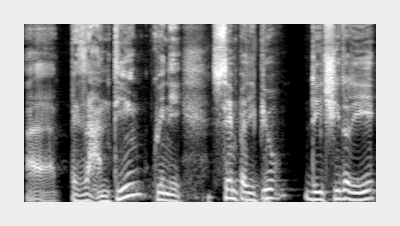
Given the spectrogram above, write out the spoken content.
eh, pesanti, quindi sempre di più decido di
